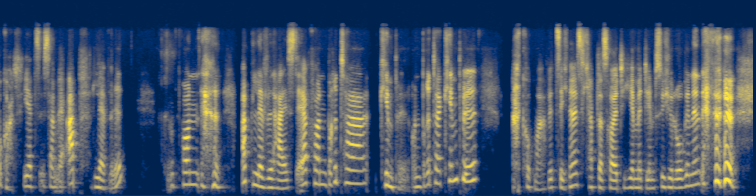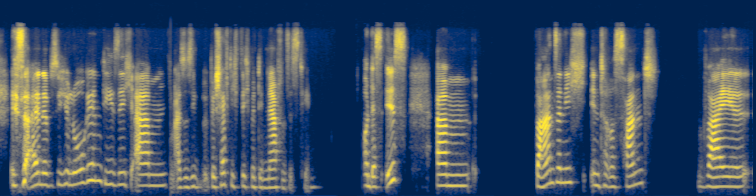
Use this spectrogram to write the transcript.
oh Gott, jetzt ist er mir Up-Level. Von Up-Level heißt er, von Britta Kimpel. Und Britta Kimpel Ach, guck mal, witzig, ne? Ich habe das heute hier mit den Psychologinnen. ist eine Psychologin, die sich, ähm, also sie beschäftigt sich mit dem Nervensystem. Und es ist ähm, wahnsinnig interessant, weil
